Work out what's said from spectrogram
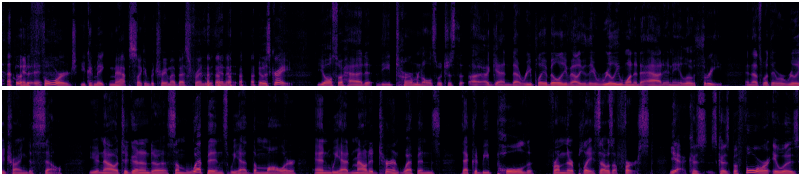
and Forge, you could make maps so I can betray my best friend within it. It was great. You also had the terminals, which is the, uh, again that replayability value they really wanted to add in Halo Three, and that's what they were really trying to sell. You, now to get into some weapons, we had the Mauler, and we had mounted turret weapons that could be pulled from their place. That was a first. Yeah, because before it was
